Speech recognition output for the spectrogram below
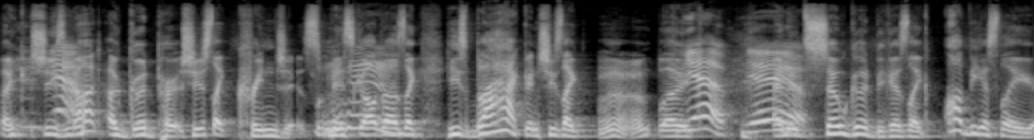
like, she's not a good person. She just like cringes. Miss Caldwell's like, he's black, and she's like, uh, like, Mm-hmm. Yeah, yeah, And yeah. it's so good because like obviously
